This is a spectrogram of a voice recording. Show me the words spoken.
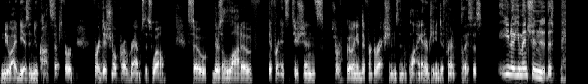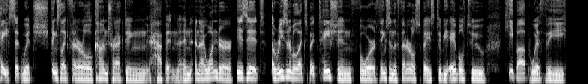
new ideas and new concepts for, for additional programs as well. So there's a lot of different institutions sort of going in different directions and applying energy in different places. You know, you mentioned the pace at which things like federal contracting happen. And, and I wonder, is it a reasonable expectation for things in the federal space to be able to keep up with the,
